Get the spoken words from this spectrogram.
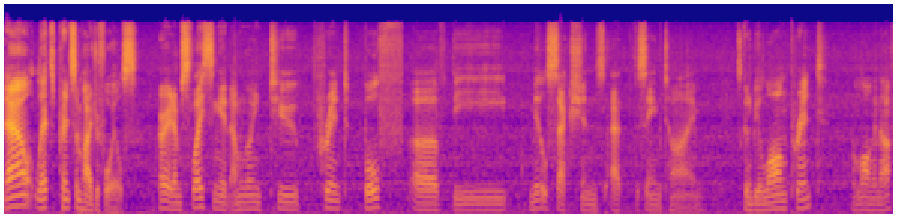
Now let's print some hydrofoils. Alright, I'm slicing it. I'm going to print both of the middle sections at the same time. It's going to be a long print, long enough.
